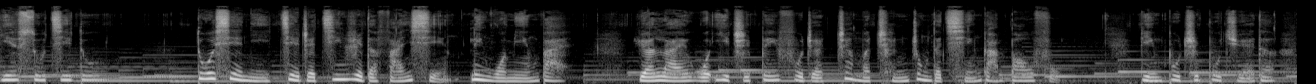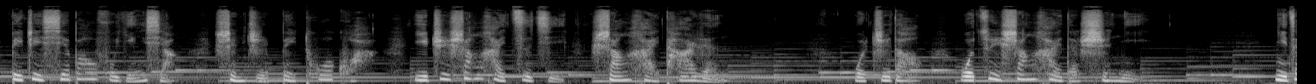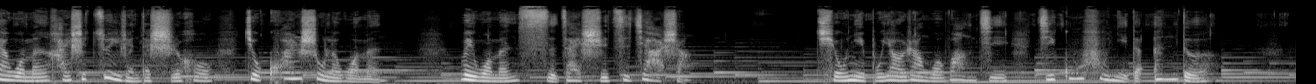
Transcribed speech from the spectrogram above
耶稣基督，多谢你借着今日的反省，令我明白，原来我一直背负着这么沉重的情感包袱，并不知不觉地被这些包袱影响，甚至被拖垮，以致伤害自己、伤害他人。我知道，我最伤害的是你。你在我们还是罪人的时候就宽恕了我们，为我们死在十字架上。求你不要让我忘记及辜负你的恩德，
